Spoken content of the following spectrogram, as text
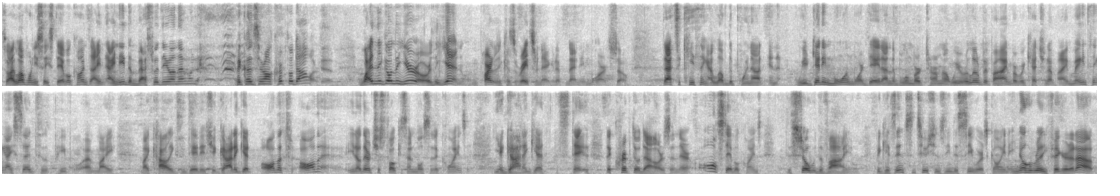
So I love when you say stable coins. I, I need to mess with you on that one because they're all crypto dollars. Yeah. Why didn't they go in the euro or the yen? Partly because the rates are negative, not anymore. So that's a key thing I love to point out. And we're getting more and more data on the Bloomberg terminal. We were a little bit behind, but we're catching up. My main thing I said to the people, uh, my my colleagues in data, is you got to get all the all the you know they're just focused on most of the coins. You got to get the, the crypto dollars in there, all stable coins, to show the volume because institutions need to see where it's going. And you know who really figured it out?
